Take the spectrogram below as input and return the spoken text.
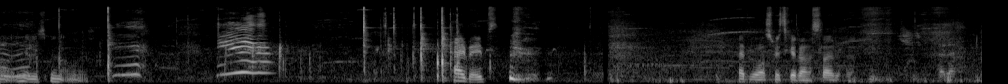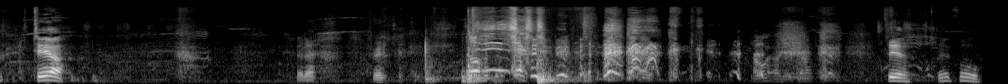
Oh, spin that one. Hi, babes. Edward wants me to go down a slide with him. Tia! Hello. Oh, Tia, don't fall.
